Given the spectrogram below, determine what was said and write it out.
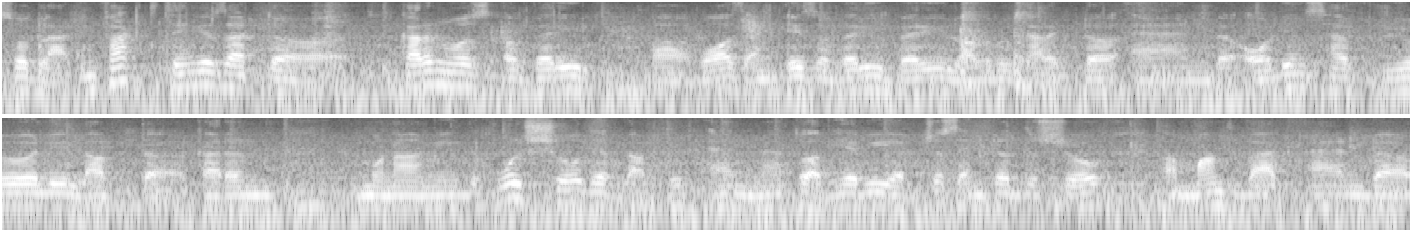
so glad. In fact, the thing is that uh, Karan was a very uh, was and is a very very lovable character, and the audience have really loved uh, Karan. Monami, the whole show they've loved it, and so here we have just entered the show a month back, and uh,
